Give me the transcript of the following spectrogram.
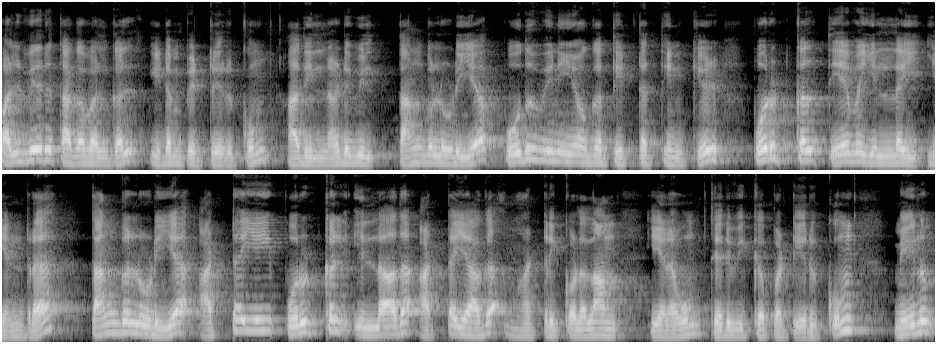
பல்வேறு தகவல்கள் இடம்பெற்றிருக்கும். அதில் நடுவில் தங்களுடைய பொது விநியோக திட்டத்தின் கீழ் பொருட்கள் தேவையில்லை என்ற தங்களுடைய அட்டையை பொருட்கள் இல்லாத அட்டையாக மாற்றிக்கொள்ளலாம் எனவும் தெரிவிக்கப்பட்டிருக்கும். மேலும்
